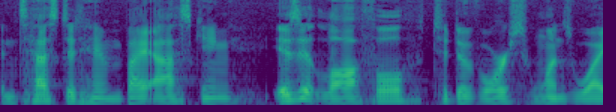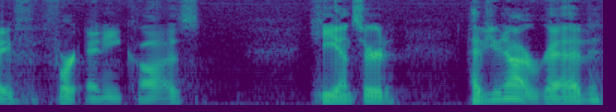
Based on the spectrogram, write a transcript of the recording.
and tested him by asking, Is it lawful to divorce one's wife for any cause? He answered, Have you not read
